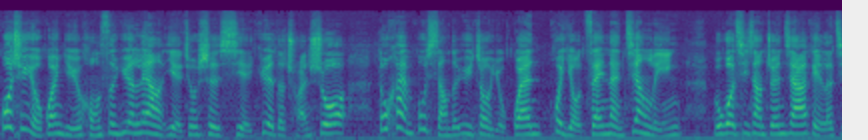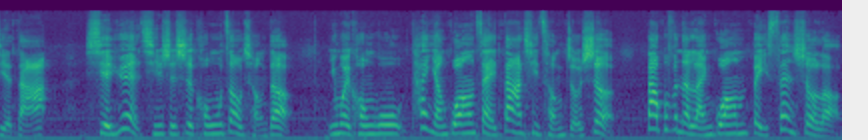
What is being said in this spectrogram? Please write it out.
过去有关于红色月亮，也就是血月的传说，都和不祥的预兆有关，会有灾难降临。不过气象专家给了解答：血月其实是空污造成的，因为空污，太阳光在大气层折射，大部分的蓝光被散射了。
